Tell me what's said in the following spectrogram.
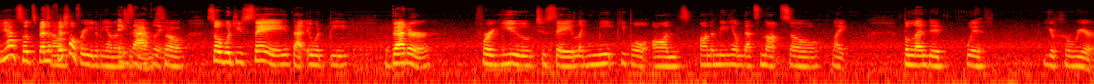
Yeah, so it's beneficial for you to be on Instagram. Exactly. So, so would you say that it would be better for you to say like meet people on on a medium that's not so like blended with your career?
